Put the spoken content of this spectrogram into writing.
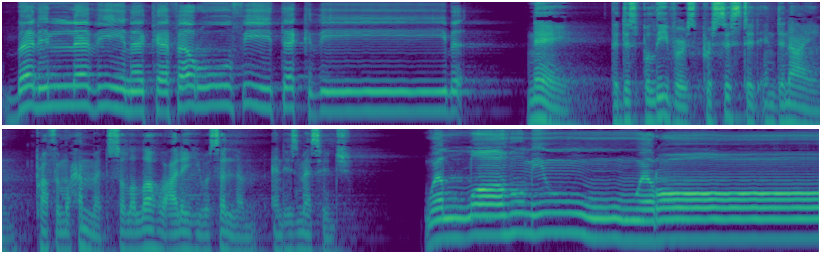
بل الذين كفروا في تكذيب Nay, the disbelievers persisted in denying Prophet Muhammad sallallahu alaihi wasallam and his message. والله من ورائهم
